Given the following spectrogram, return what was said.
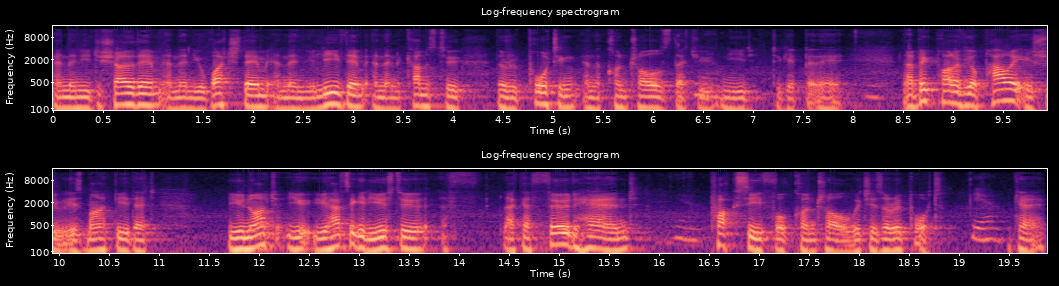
and then you show them, and then you watch them, and then you leave them, and then it comes to the reporting and the controls that you Yeah. need to get there. Now, a big part of your power issue is might be that you're not you, you have to get used to a like a third hand Yeah. proxy for control, which is a report. Yeah. Okay,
